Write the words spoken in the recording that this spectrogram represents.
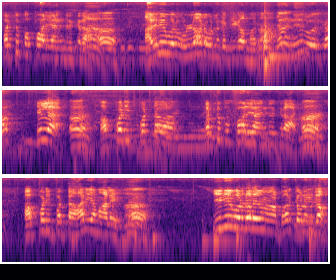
பட்டு பப்பாளி அணிந்திருக்கிறார். அதிலே ஒரு உள்ளாட ஒண்ணு. ஏன் நீர் இல்ல. அப்படிப்பட்ட பட்டு பப்பாளி அணிந்திருக்கிறார் அப்படிப்பட்ட ஆரியமாலை. இனி ஒரு தடவை நான் பார்க்க வேண்டும்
